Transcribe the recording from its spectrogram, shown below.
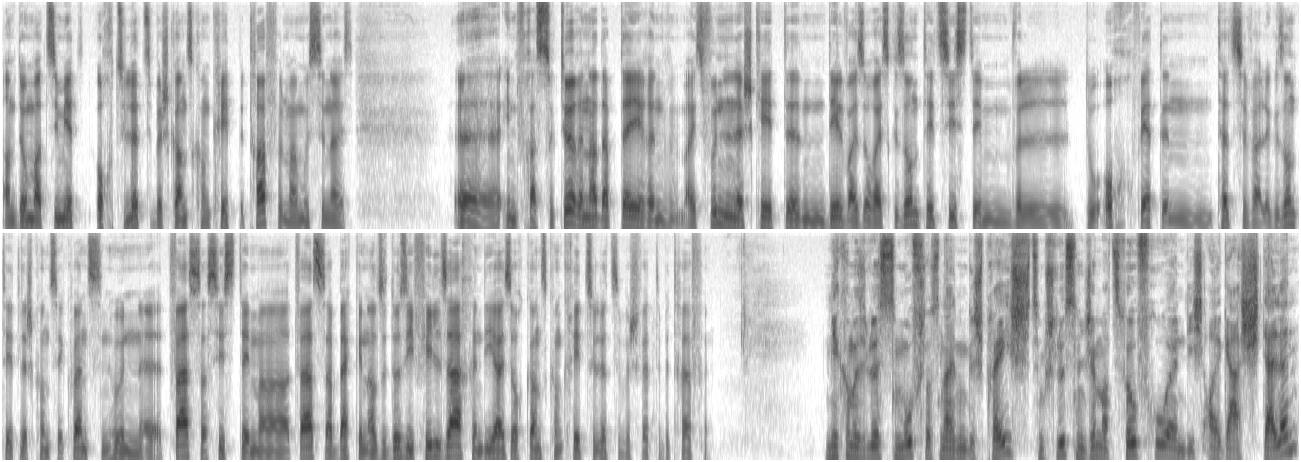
An dommer zimiert och zu Lëtzebech ganz konkret betroffen, man muss als äh, Infrastrukturen adaptéieren als Fundenlechketen deelweis auch als Gesundheitssystem will du och werden tötzewelle gesundheitlich Konsequenzen hunn äh, Wassersysteme, Wasserbecken also du sie viel Sachen die als auch ganz konkret zu Lützebeschwerte betreffen. Mir komme se los zum Aufschluss in einem Gespräch zum Schlüssel Jimmer 2 frohen die ich all gar stellen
